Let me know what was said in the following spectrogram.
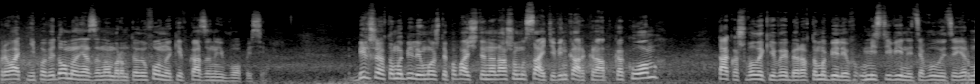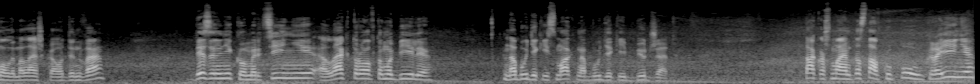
в приватні повідомлення за номером телефону, який вказаний в описі. Більше автомобілів можете побачити на нашому сайті wincar.com. Також великий вибір автомобілів у місті Вінниця, вулиця Єрмоли Мелешка 1В. Дизельні, комерційні, електроавтомобілі на будь-який смак, на будь-який бюджет. Також маємо доставку по Україні.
